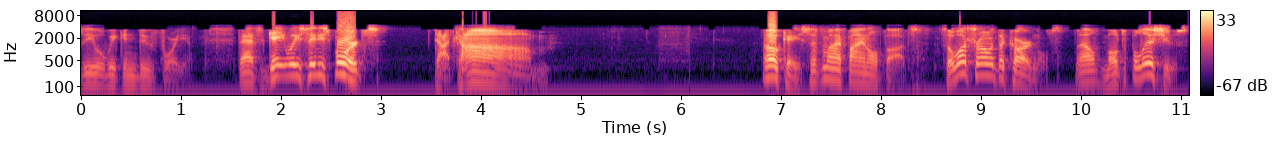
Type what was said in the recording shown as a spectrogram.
see what we can do for you. That's GatewayCitySports.com. Okay, so for my final thoughts. So what's wrong with the Cardinals? Well, multiple issues.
